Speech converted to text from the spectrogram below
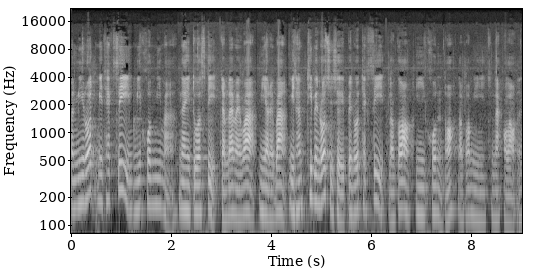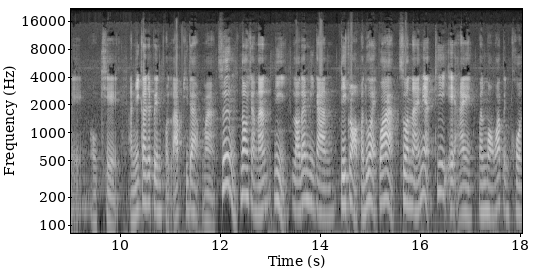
มันมีรถ มีแท็กซี่ มีคน มีหมา ในตัวสตรีทจำได้ไหมว่า มีอะไรบ้าง มีทั้งที่เป็นรถเฉยๆ เป็นรถแท็กซี่ แล้วก็มีคนเนาะ แล้วก็มีสุนัขของเรานั่นเอง โอเค อันนี้ก็จะเป็นผลลัพธ์ที่ได้ออกมา ซึ่งนอกจากนั้นนี่เราได้มีการตีกรอบมาด้วยว่าส่วนไหนเนี่ยที่ AI มันมองว่าเป็นคน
